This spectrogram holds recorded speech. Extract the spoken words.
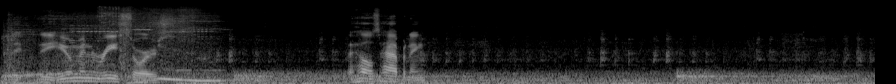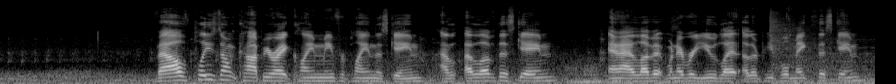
The, the human resource. The hell's happening? Valve, please don't copyright claim me for playing this game. I, I love this game, and I love it whenever you let other people make this game.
